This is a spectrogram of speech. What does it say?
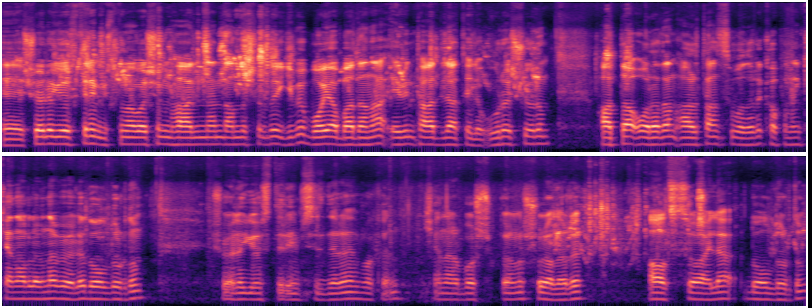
Ee, şöyle göstereyim üstüme başımın halinden de anlaşıldığı gibi boya badana evin tadilatıyla uğraşıyorum. Hatta oradan artan sıvaları kapının kenarlarına böyle doldurdum. Şöyle göstereyim sizlere bakın kenar boşluklarını şuraları altı sıvayla doldurdum.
